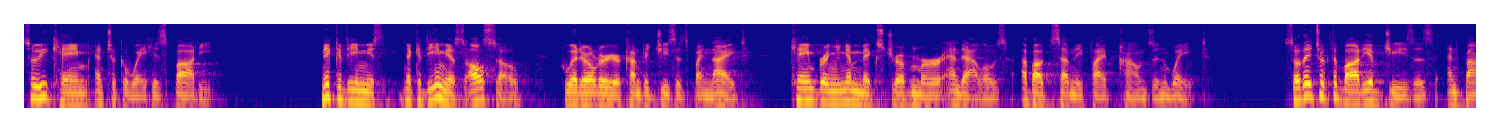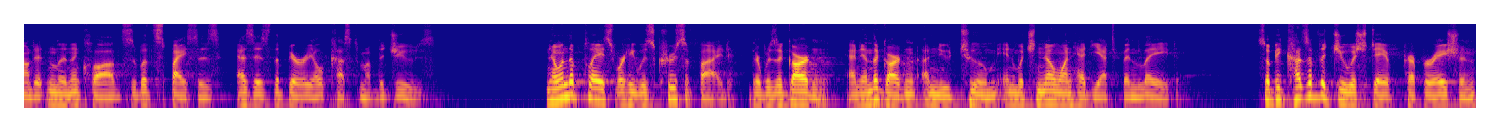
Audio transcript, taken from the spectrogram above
So he came and took away his body. Nicodemus, Nicodemus also, who had earlier come to Jesus by night, came bringing a mixture of myrrh and aloes, about 75 pounds in weight. So they took the body of Jesus and bound it in linen cloths with spices, as is the burial custom of the Jews. Now, in the place where he was crucified, there was a garden, and in the garden a new tomb in which no one had yet been laid. So, because of the Jewish day of preparation,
